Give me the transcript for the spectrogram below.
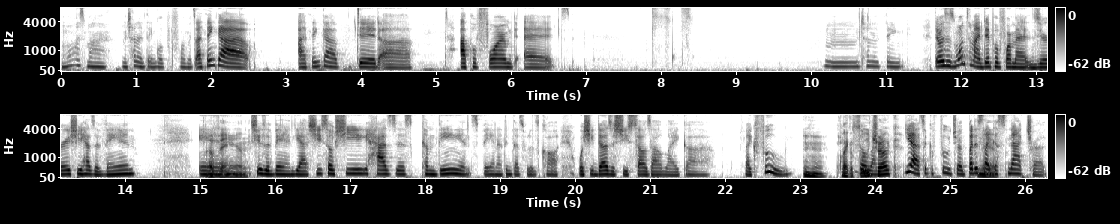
what was my? I'm trying to think what performance. I think I, I think I did. Uh, I performed at. Hmm, I'm trying to think. There was this one time I did perform at Zuri's. She has a van. And van? She has a van. Yeah. She so she has this convenience van. I think that's what it's called. What she does is she sells out like uh like food. Mm-hmm. Like a So, food like, truck. Yeah, it's like a food truck, but it's like a snack truck.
